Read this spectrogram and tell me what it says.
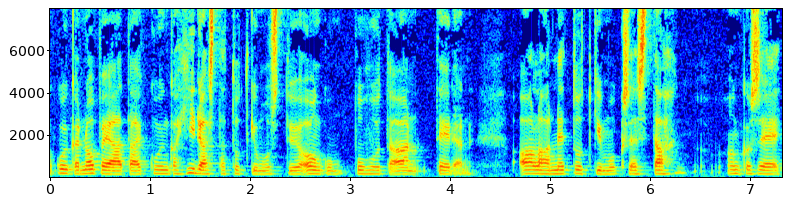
No kuinka nopeaa tai kuinka hidasta tutkimustyö on, kun puhutaan teidän alanne tutkimuksesta? Onko se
